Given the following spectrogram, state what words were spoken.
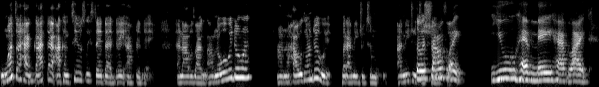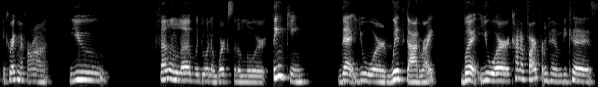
once I had got that, I continuously said that day after day. And I was like, I don't know what we're doing. I don't know how we're gonna do it, but I need you to move. I need you to move. so it sounds like you have may have like, and correct me if I'm wrong, you fell in love with doing the works of the Lord, thinking that you were with God, right? but you were kind of far from him because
